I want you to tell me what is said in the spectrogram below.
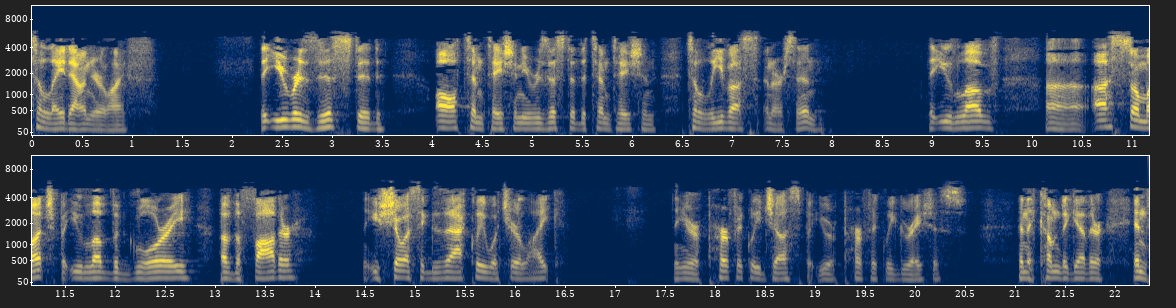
to lay down your life. That you resisted all temptation. You resisted the temptation to leave us in our sin. That you love uh, us so much, but you love the glory of the Father. That you show us exactly what you're like. That you are perfectly just, but you are perfectly gracious. And they come together in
